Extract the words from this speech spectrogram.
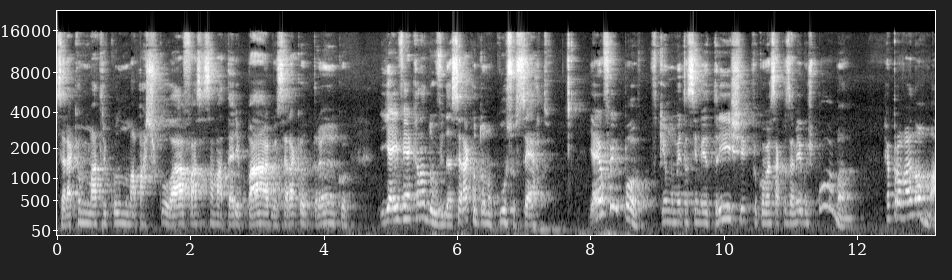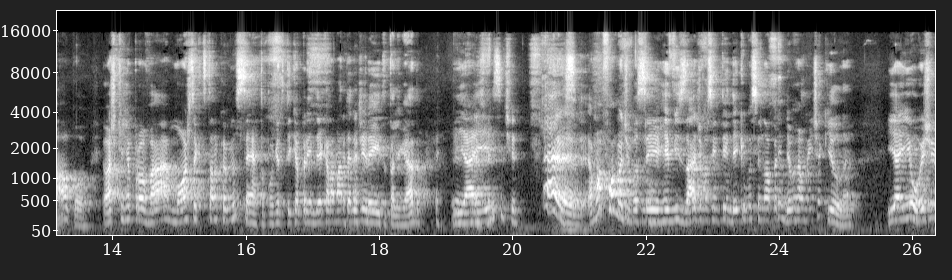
será que eu me matriculo numa particular, faço essa matéria e pago? Será que eu tranco? E aí vem aquela dúvida, será que eu tô no curso certo? E aí eu fui, pô, fiquei um momento assim meio triste, fui conversar com os amigos, pô, mano, Reprovar é normal, pô. Eu acho que reprovar mostra que tu tá no caminho certo, porque tu tem que aprender aquela matéria direito, tá ligado? E é, aí. Faz sentido. É, é uma forma de você revisar, de você entender que você não aprendeu realmente aquilo, né? E aí hoje,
